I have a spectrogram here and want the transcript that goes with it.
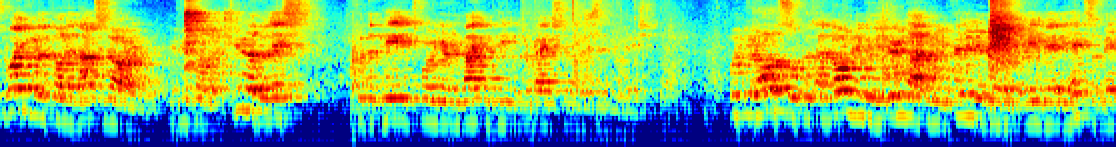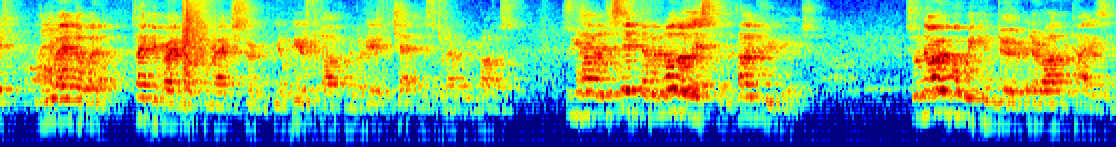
So what you would have done in that scenario, if you've done a list for the page where you're inviting people to register for this information. But you also, because normally when you do that, when you fill in your name or email, you hit submit, and you end up with, a thank you very much for registering, you know, here's the document, or here's the checklist, or whatever we promised. So you have a distinct, have another list for the thank you page. So now what we can do in our advertising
